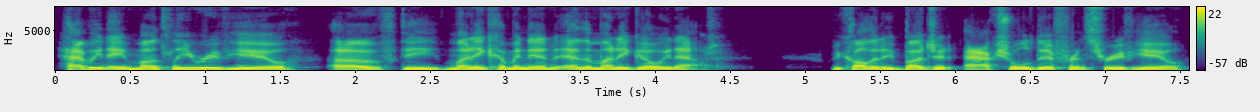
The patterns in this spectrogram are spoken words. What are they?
having a monthly review of the money coming in and the money going out. We call it a budget actual difference review.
